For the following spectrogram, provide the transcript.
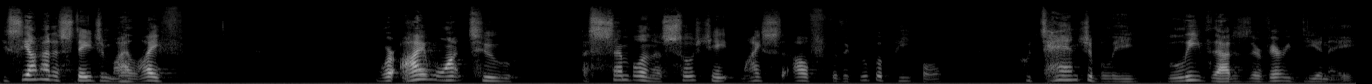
You see, I'm at a stage in my life where I want to assemble and associate myself with a group of people who tangibly believe that as their very DNA,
